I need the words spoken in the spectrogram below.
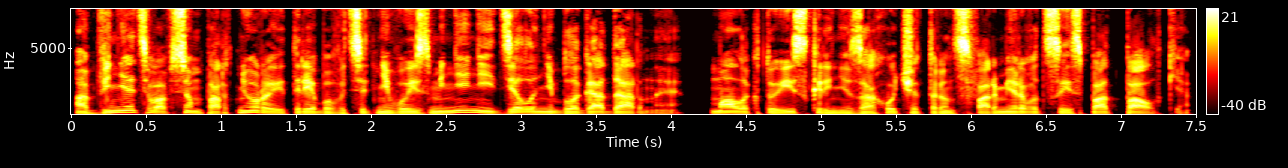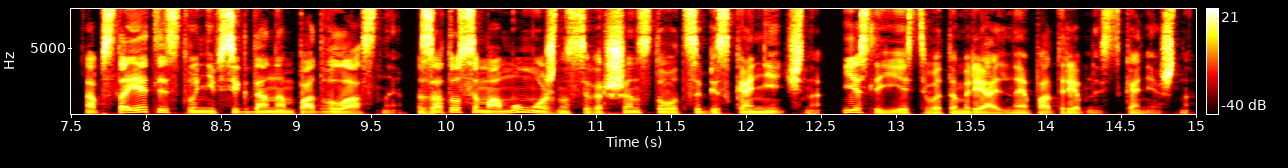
Обвинять во всем партнера и требовать от него изменений – дело неблагодарное. Мало кто искренне захочет трансформироваться из-под палки. Обстоятельства не всегда нам подвластны. Зато самому можно совершенствоваться бесконечно, если есть в этом реальная потребность, конечно.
